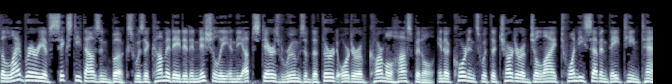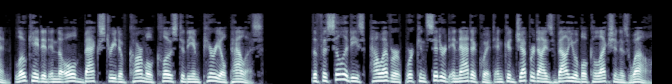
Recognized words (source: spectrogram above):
The library of 60,000 books was accommodated initially in the upstairs rooms of the Third Order of Carmel Hospital in accordance with the Charter of July 27, 1810, located in the old back street of Carmel close to the Imperial Palace. The facilities, however, were considered inadequate and could jeopardize valuable collection as well.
